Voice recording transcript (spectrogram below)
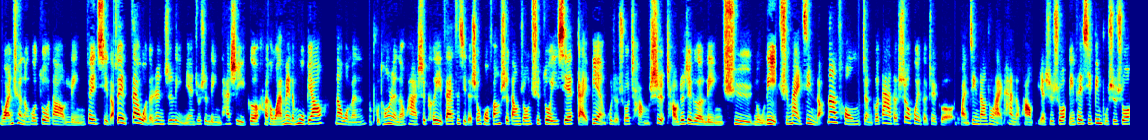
完全能够做到零废弃的。所以在我的认知里面，就是零，它是一个很很完美的目标。那我们普通人的话，是可以在自己的生活方式当中去做一些改变，或者说尝试朝着这个零去努力去迈进的。那从整个大的社会的这个环境当中来看的话，也是说零废弃并不是说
